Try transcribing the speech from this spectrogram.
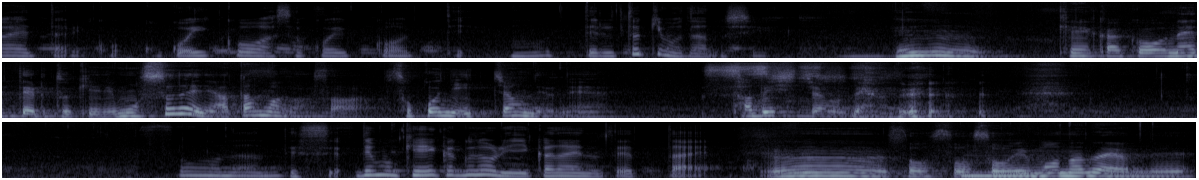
えたりこうここ行こうあそこ行こうって思ってる時も楽しい。うん、計画を練ってる時にもうすでに頭がさそこに行っちゃうんだよね。旅しちゃうんだよね。そうなんですよ。でも計画通りに行かないの絶対。うん。そうそうそういうものだよね。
